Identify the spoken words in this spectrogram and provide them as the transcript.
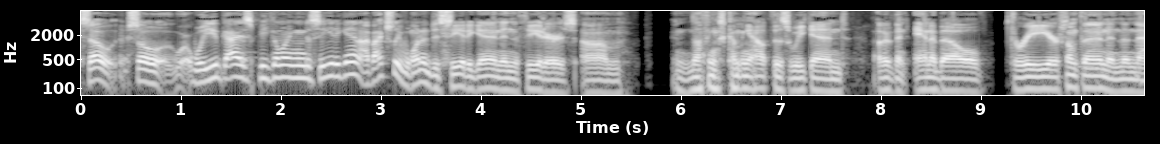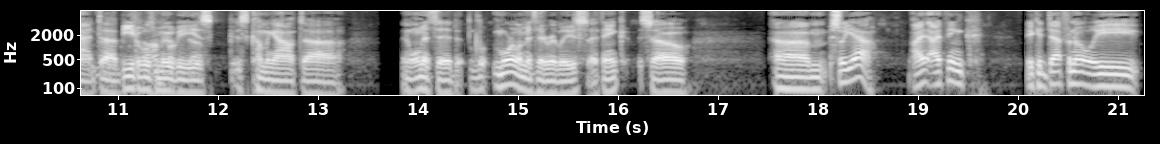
so so will you guys be going to see it again? I've actually wanted to see it again in the theaters. Um, and nothing's coming out this weekend other than Annabelle three or something, and then that uh, Beatles I'm movie is is coming out uh, in limited, l- more limited release, I think. So, um, so yeah, I, I think it could definitely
